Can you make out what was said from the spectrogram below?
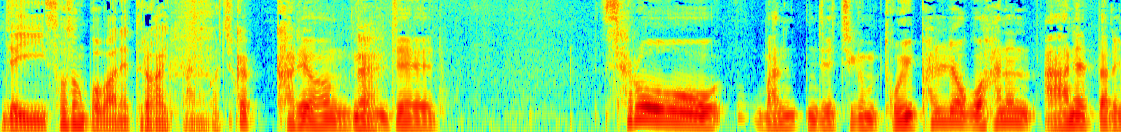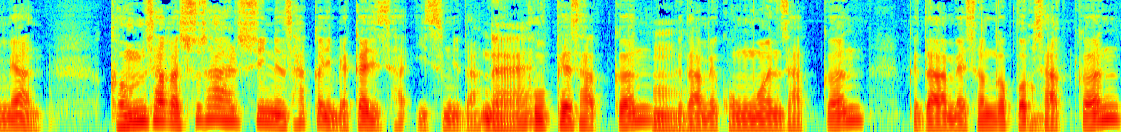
이제 이 소송법 안에 들어가 있다는 거죠. 그러니까 가령 네. 이제 새로 만 이제 지금 도입하려고 하는 안에 따르면 검사가 수사할 수 있는 사건이 몇 가지 사- 있습니다. 네. 부패 사건, 음. 그다음에 공무원 사건, 그다음에 선거법 사건,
